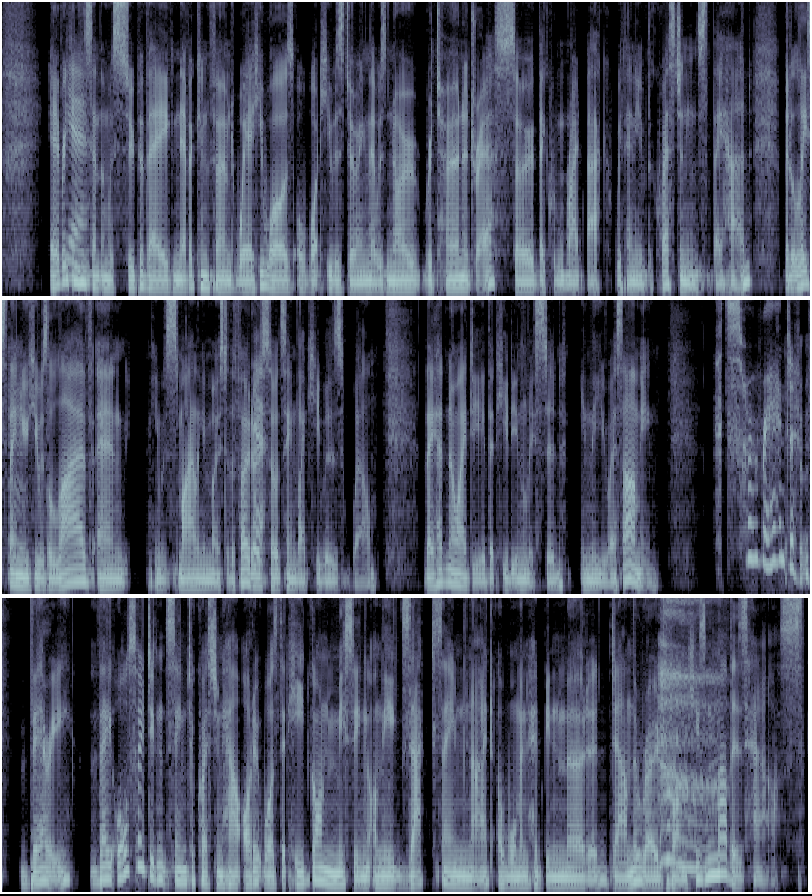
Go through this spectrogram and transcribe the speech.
Everything Yeah. he sent them was super vague, never confirmed where he was or what he was doing. There was no return address, so they couldn't write back with any of the questions they had. But at least they Mm. knew he was alive and he was smiling in most of the photos, Yeah. so it seemed like he was well. They had no idea that he'd enlisted in the US Army. It's so random. Very. They also didn't seem to question how odd it was that he'd gone missing on the exact same night a woman had been murdered down the road from his mother's house.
